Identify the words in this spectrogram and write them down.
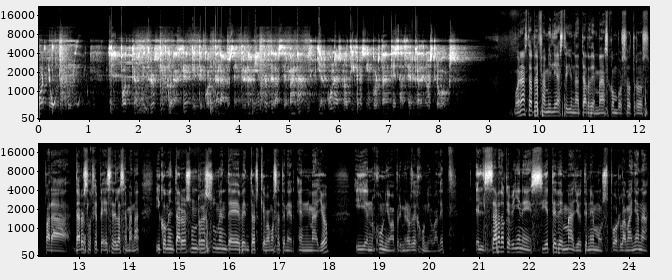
el podcast de CrossFit Coraje que te contará los entrenamientos de la semana y algunas noticias importantes acerca de nuestro box. Buenas tardes familia, estoy una tarde más con vosotros para daros el GPS de la semana y comentaros un resumen de eventos que vamos a tener en mayo y en junio, a primeros de junio, ¿vale? El sábado que viene, 7 de mayo, tenemos por la mañana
